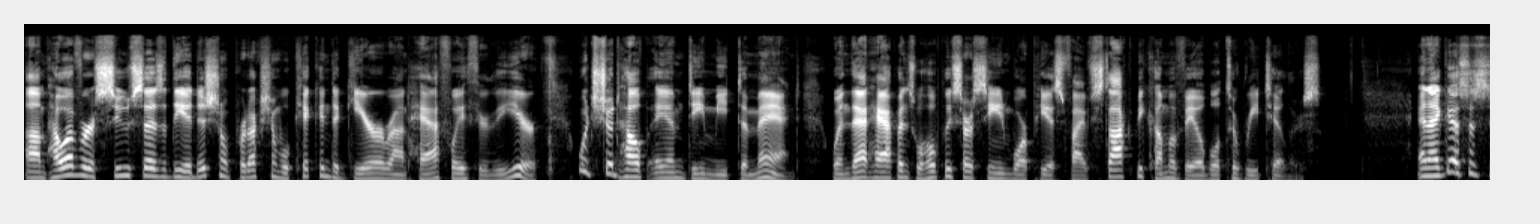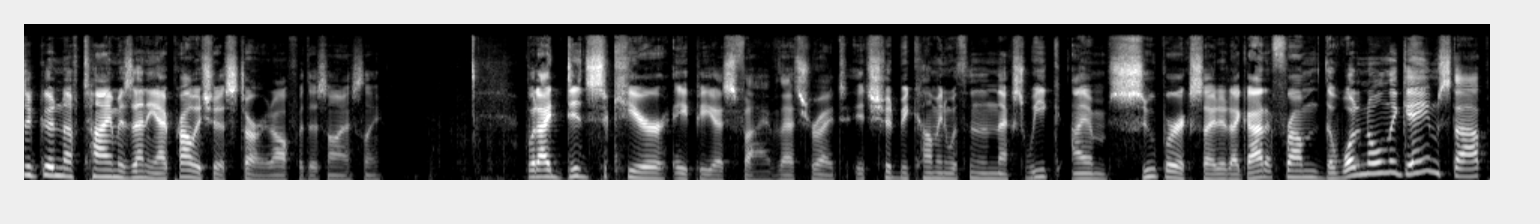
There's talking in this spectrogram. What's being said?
Um, however, Su says that the additional production will kick into gear around halfway through the year, which should help AMD meet demand. When that happens, we'll hopefully start seeing more PS5 stock become available to retailers. And I guess this is a good enough time as any. I probably should have started off with this, honestly. But I did secure a PS5. That's right. It should be coming within the next week. I am super excited. I got it from the one and only GameStop.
